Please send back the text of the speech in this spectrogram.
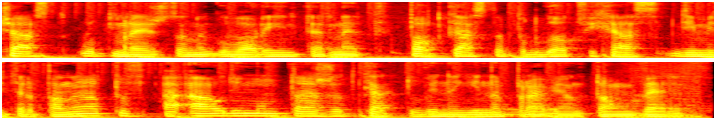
част от мрежата на Говори Интернет. Подкаста подготвих аз, Димитър Панайотов, а аудиомонтажът, както винаги, направи Антон Верев.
